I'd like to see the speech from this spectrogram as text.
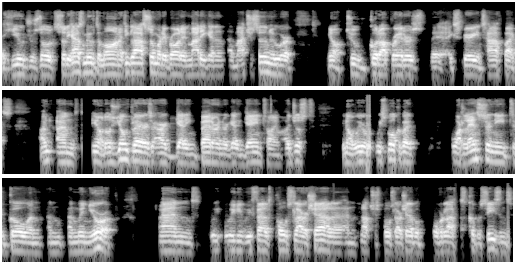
a huge result. So he has moved them on. I think last summer they brought in Madigan and, and Mathewson, who were, you know, two good operators, uh, experienced halfbacks and and you know those young players are getting better and they're getting game time. I just you know we were we spoke about what Leinster need to go and and, and win Europe, and we, we, we felt post La Rochelle and not just post La Rochelle but over the last couple of seasons,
